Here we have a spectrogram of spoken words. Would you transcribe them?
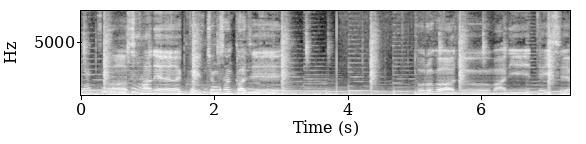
약 700m 아 산에 거의 정상까지. 도로가 아주 많이 돼 있어요.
